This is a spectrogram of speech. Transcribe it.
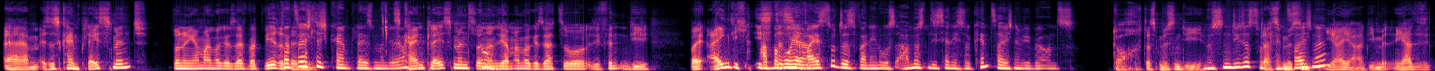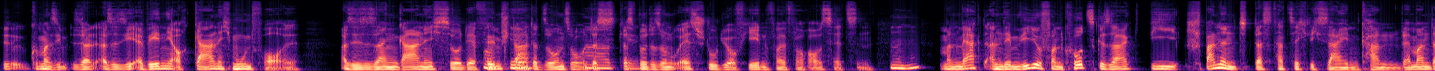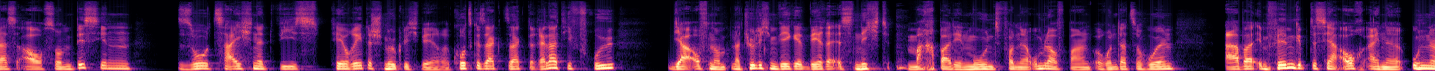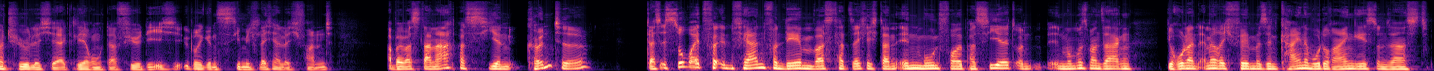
Ähm, es ist kein Placement, sondern die haben einfach gesagt, was wäre Tatsächlich denn? Tatsächlich kein Placement, ja. Es ist kein Placement, sondern oh. sie haben einfach gesagt, so, sie finden die, weil eigentlich ist Aber das woher ja, weißt du das? Weil in den USA müssen die es ja nicht so kennzeichnen wie bei uns. Doch, das müssen die. Müssen die das so das kennzeichnen? Müssen, ja, ja. Die, ja sie, äh, guck mal, sie, also sie erwähnen ja auch gar nicht Moonfall. Also sie sagen gar nicht so, der Film okay. startet so und so und ah, das, okay. das würde so ein US-Studio auf jeden Fall voraussetzen. Mhm. Man merkt an dem Video von kurz gesagt, wie spannend das tatsächlich sein kann, wenn man das auch so ein bisschen so zeichnet, wie es theoretisch möglich wäre. Kurz gesagt, sagt relativ früh, ja, auf einem natürlichen Wege wäre es nicht machbar, den Mond von der Umlaufbahn runterzuholen. Aber im Film gibt es ja auch eine unnatürliche Erklärung dafür, die ich übrigens ziemlich lächerlich fand. Aber was danach passieren könnte, das ist so weit entfernt von dem, was tatsächlich dann in Moonfall passiert. Und man muss man sagen, die Roland Emmerich-Filme sind keine, wo du reingehst und sagst,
